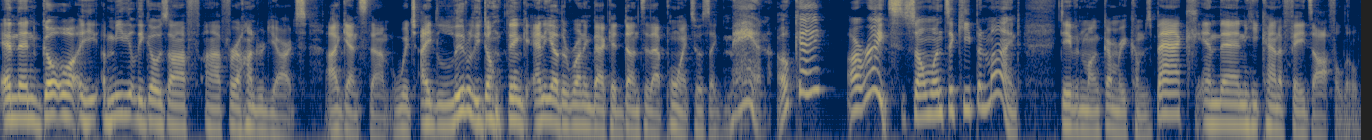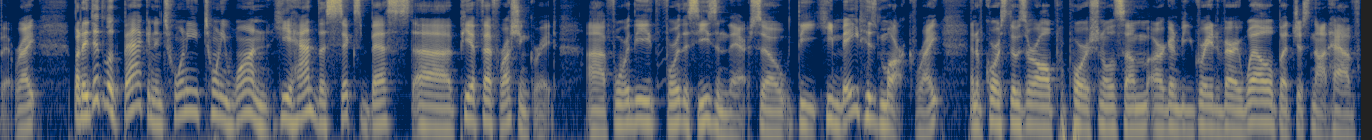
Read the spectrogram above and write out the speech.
And then go, he immediately goes off uh, for hundred yards against them, which I literally don't think any other running back had done to that point. So it's like, man, okay, all right, someone to keep in mind. David Montgomery comes back, and then he kind of fades off a little bit, right? But I did look back, and in 2021, he had the sixth best uh, PFF rushing grade uh, for the for the season there. So the he made his mark, right? And of course, those are all proportional. Some are going to be graded very well, but just not have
